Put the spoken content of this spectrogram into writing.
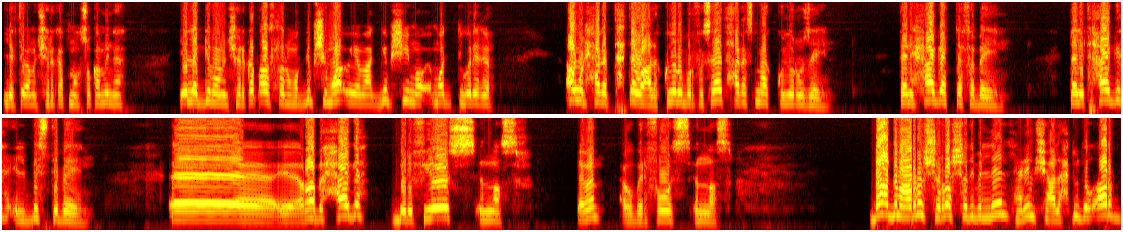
اللي بتبقى من شركات موثوقة منها؟ يا الا تجيبها من شركات أصلا وما تجيبش مو... ما تجيبش مو- مواد تجارية غيرها. أول حاجة بتحتوي على الكلوروبورفوسات حاجة اسمها الكلوروزين تاني حاجة التفابان تالت حاجة البستبان آه... رابع حاجة برفيوس النصر. تمام؟ أو برفوس النصر. بعد ما هنرش الرشة دي بالليل هنمشي على حدود الأرض.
